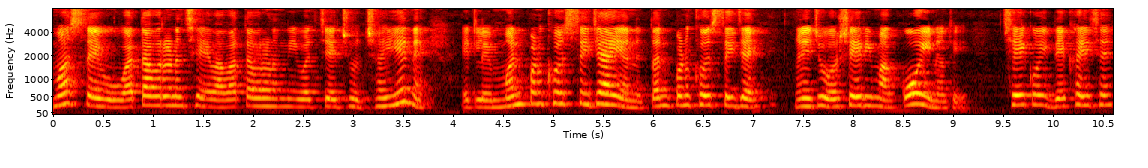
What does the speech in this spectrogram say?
મસ્ત એવું વાતાવરણ છે. એવા વાતાવરણની વચ્ચે જો જઈએ ને, એટલે મન પણ ખુશ થઈ જાય અને તન પણ ખુશ થઈ જાય. અને જો શેરીમાં કોઈ નથી, છે કોઈ દેખાય છે?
